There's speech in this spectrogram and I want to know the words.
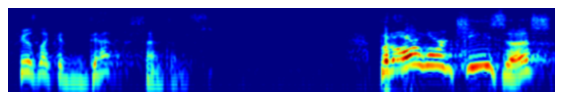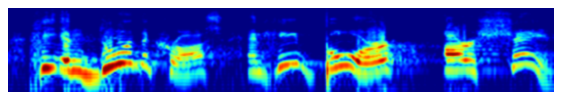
feels like a death sentence. But our Lord Jesus, He endured the cross and He bore our shame.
